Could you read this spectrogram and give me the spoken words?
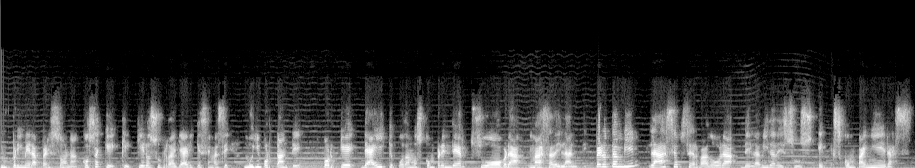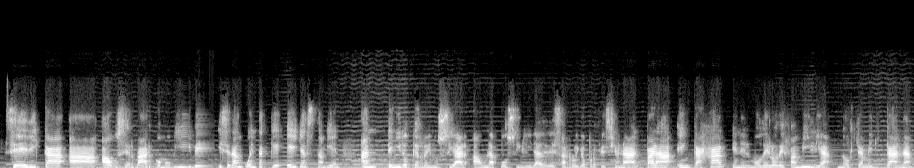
en primera persona, cosa que, que quiero subrayar y que se me hace muy importante porque de ahí que podamos comprender su obra más adelante. Pero también la hace observadora de la vida de sus excompañeras. Se dedica a, observar cómo vive y se dan cuenta que ellas también han tenido que renunciar a una posibilidad de desarrollo profesional para encajar en el modelo de familia norteamericana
